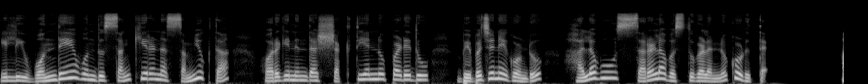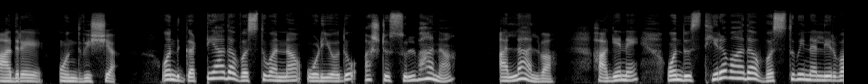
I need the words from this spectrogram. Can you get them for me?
ಇಲ್ಲಿ ಒಂದೇ ಒಂದು ಸಂಕೀರ್ಣ ಸಂಯುಕ್ತ ಹೊರಗಿನಿಂದ ಶಕ್ತಿಯನ್ನು ಪಡೆದು ವಿಭಜನೆಗೊಂಡು ಹಲವು ಸರಳ ವಸ್ತುಗಳನ್ನು ಕೊಡುತ್ತೆ. ಆದರೆ ಒಂದು ವಿಷಯ, ಒಂದು ಗಟ್ಟಿಯಾದ ವಸ್ತುವನ್ನ ಒಡೆಯೋದು ಅಷ್ಟು ಸುಲಭನಾ? ಅಲ್ಲ ಅಲ್ವಾ? ಹಾಗೇನೆ ಒಂದು ಸ್ಥಿರವಾದ ವಸ್ತುವಿನಲ್ಲಿರುವ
